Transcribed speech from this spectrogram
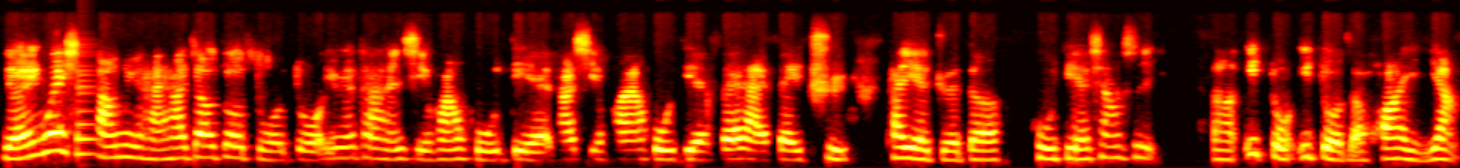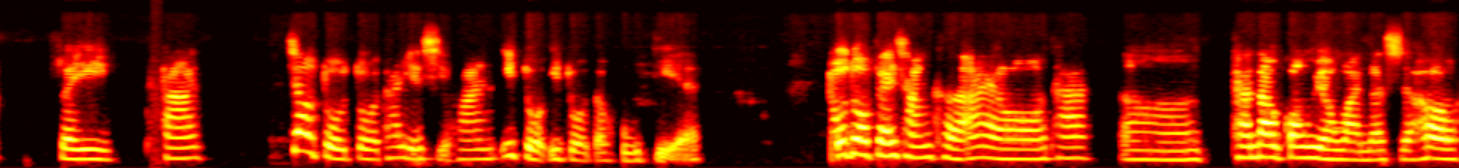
有一位小女孩，她叫做朵朵，因为她很喜欢蝴蝶，她喜欢蝴蝶飞来飞去，她也觉得蝴蝶像是嗯、呃、一朵一朵的花一样，所以她叫朵朵。她也喜欢一朵一朵的蝴蝶。朵朵非常可爱哦，她嗯，她、到公园玩的时候，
